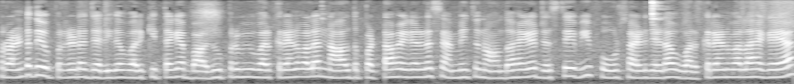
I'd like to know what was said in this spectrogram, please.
ਫਰੰਟ ਦੇ ਉੱਪਰ ਜਿਹੜਾ ਜਰੀ ਦਾ ਵਰਕ ਕੀਤਾ ਗਿਆ, ਬਾਜੂ ਉੱਪਰ ਵੀ ਵਰਕ ਰਹਿਣ ਵਾਲਾ, ਨਾਲ ਦੁਪੱਟਾ ਹੋਏਗਾ ਜਿਹੜਾ ਸੈਮੀ ਚਨਾਉਂਦਾ ਹੈਗਾ, ਜਿਸ ਤੇ ਵੀ ਫੋਰ ਸਾਈਡ ਜਿਹੜਾ ਵਰਕ ਰਹਿਣ ਵਾਲਾ ਹੈਗਾ ਆ।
